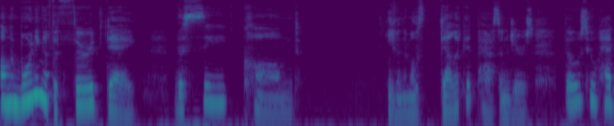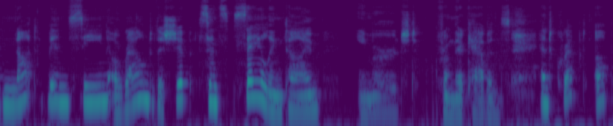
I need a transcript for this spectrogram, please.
On the morning of the third day, the sea calmed. Even the most delicate passengers, those who had not been seen around the ship since sailing time, emerged from their cabins and crept up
